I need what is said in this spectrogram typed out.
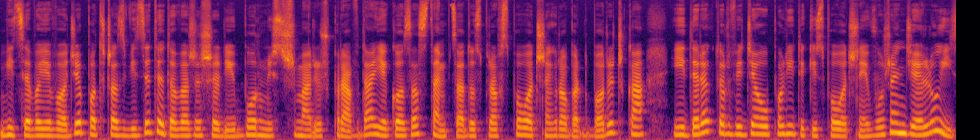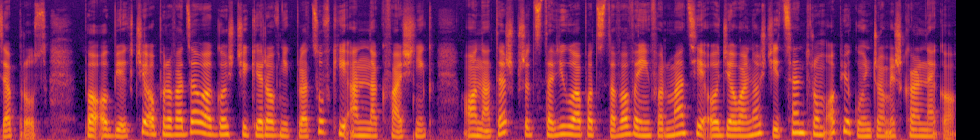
Wicewojewodzie podczas wizyty towarzyszyli burmistrz Mariusz Prawda, jego zastępca do spraw społecznych Robert Boryczka i dyrektor Wydziału Polityki Społecznej w Urzędzie Luiza Prus. Po obiekcie oprowadzała gości kierownik placówki Anna Kwaśnik. Ona też przedstawiła podstawowe informacje o działalności Centrum Opiekuńczo-Mieszkalnego.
